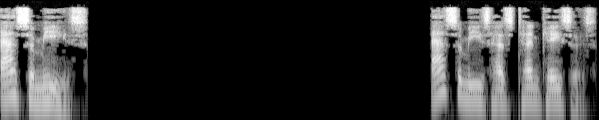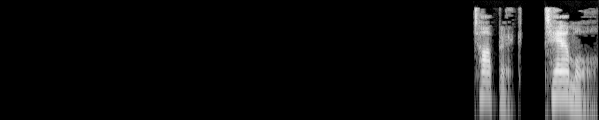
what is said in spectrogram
Assamese Assamese has ten cases. Tamil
